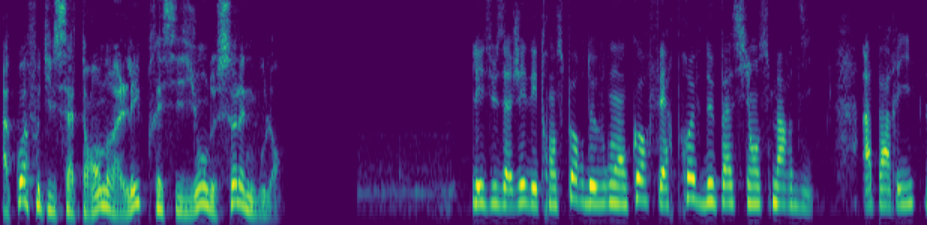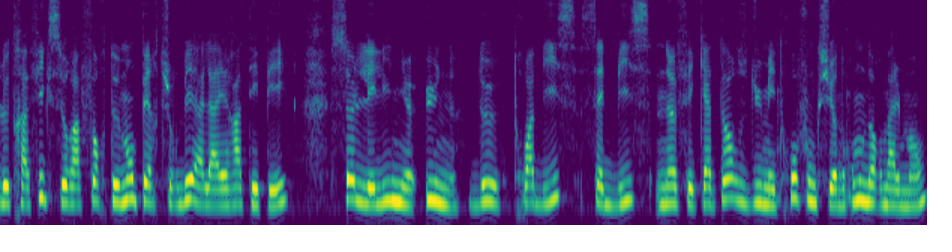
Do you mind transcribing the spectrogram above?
à quoi faut-il s'attendre? Les précisions de Solène Boulan. Les usagers des transports devront encore faire preuve de patience mardi. À Paris, le trafic sera fortement perturbé à la RATP. Seules les lignes 1, 2, 3 bis, 7 bis, 9 et 14 du métro fonctionneront normalement.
